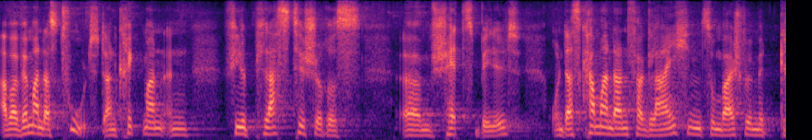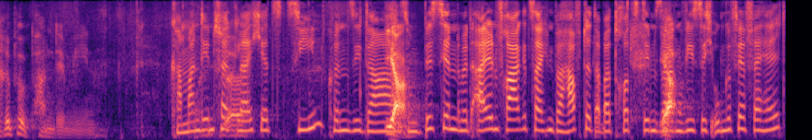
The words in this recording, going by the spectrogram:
Aber wenn man das tut, dann kriegt man ein viel plastischeres ähm, Schätzbild. Und das kann man dann vergleichen zum Beispiel mit Grippepandemien. Kann man und, den äh, Vergleich jetzt ziehen? Können Sie da ja. so ein bisschen mit allen Fragezeichen behaftet, aber trotzdem sagen, ja. wie es sich ungefähr verhält?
